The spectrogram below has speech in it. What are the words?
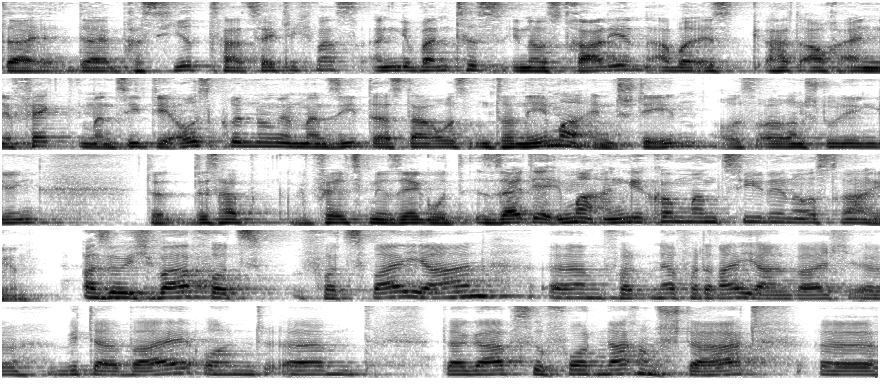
da, da passiert tatsächlich was Angewandtes in Australien, aber es hat auch einen Effekt. Man sieht die Ausgründungen, man sieht, dass daraus Unternehmer entstehen aus euren Studiengängen. Da, deshalb gefällt es mir sehr gut. Seid ihr immer angekommen am Ziel in Australien? Also ich war vor, vor zwei Jahren, ähm, vor, na, vor drei Jahren war ich äh, mit dabei und ähm, da gab es sofort nach dem Start äh,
